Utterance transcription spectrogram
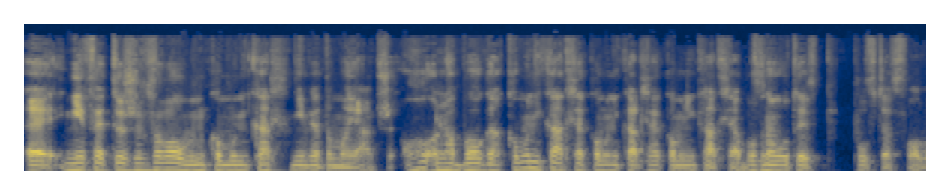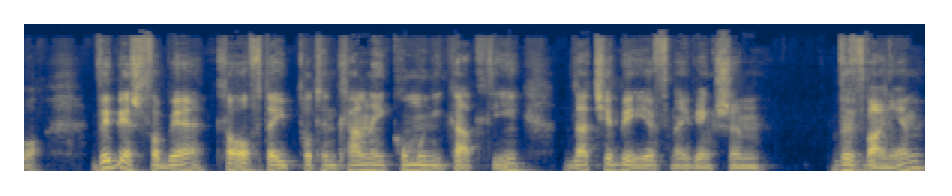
e, nie fetyszyzowałbym komunikacji nie wiadomo jak, że o, na Boga, komunikacja, komunikacja, komunikacja, bo znowu to jest puste słowo. Wybierz sobie, co w tej potencjalnej komunikacji dla ciebie jest największym wyzwaniem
